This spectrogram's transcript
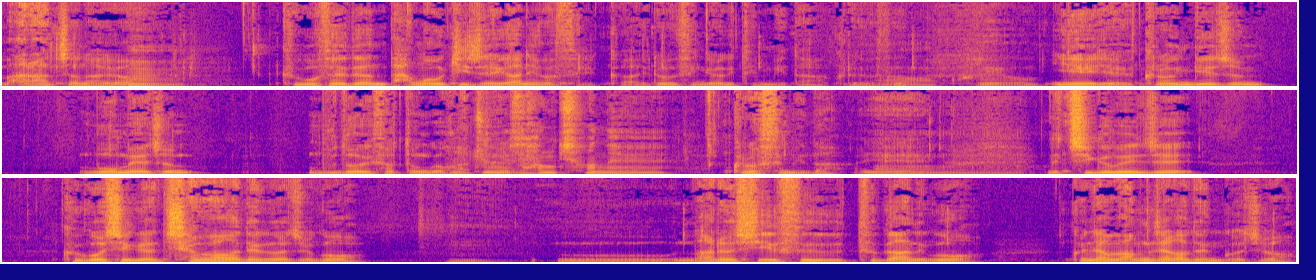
많았잖아요. 응. 그곳에 대한 방어 기제가 아니었을까 이런 생각이 듭니다. 그래서 아, 그래요? 예, 예. 그런 게 좀 몸에 좀 묻어 있었던 것 같아요. 상처네. 그렇습니다. 예. 어. 근데 지금은 이제 그것이 그냥 체화가 돼 가지고 음. 어, 나르시스트가 아니고 그냥 왕자가 된 거죠.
